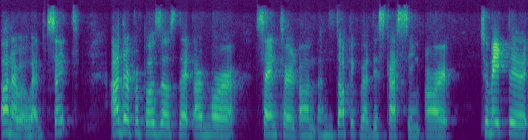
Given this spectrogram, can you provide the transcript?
on our website. Other proposals that are more centered on, on the topic we're discussing are to make the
